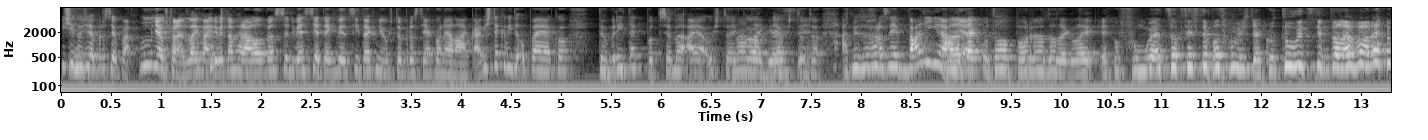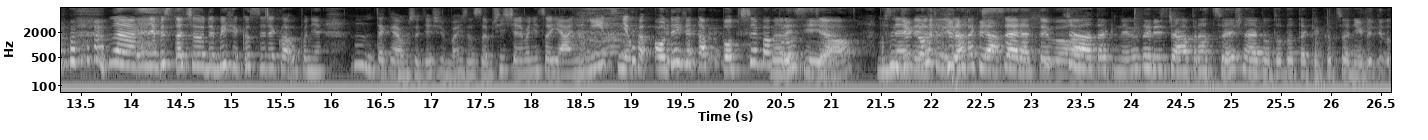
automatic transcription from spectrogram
Víš, jako, že prostě úplně, "Mm, mě už to nezajímá, kdyby tam hrálo prostě 200 těch věcí, tak mě už to prostě jako neláká. Víš, takový to úplně jako dobrý, tak potřeba a já už to No, jako, tak já už to, to, a mě to hrozně vadí na Ale mě. tak u toho porna to takhle jako funguje, co chceš ty potom ještě jako tulit s tím telefonem. Ne, mně by stačilo, kdybych jako si řekla úplně, hm, tak já už se těším, až zase příště, nebo něco, já nic, mě úplně odejde ta potřeba No, prostě. jo. Prosím tě, Nevím, to mě kolikrát tak já- sere, ty vole. Třeba tak nevím, tak když třeba pracuješ na jedno tohle, tak jako co, někdy ti to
